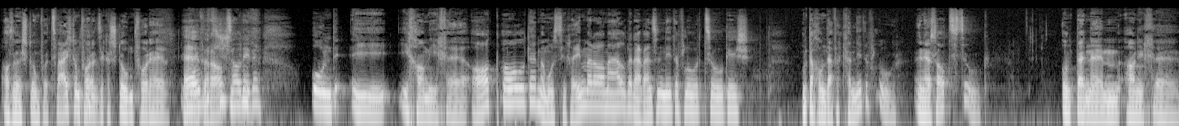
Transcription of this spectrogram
Also eine Stunde vor, zwei Stunden vorher, also eine Stunde vorher im Äh, Referatssaal wieder. Und ich, ich habe mich äh, angemeldet. Man muss sich ja immer anmelden, auch wenn es ein Niederflurzug ist. Und da kommt einfach kein Niederflur, ein Ersatzzug. Und dann ähm, habe ich äh,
